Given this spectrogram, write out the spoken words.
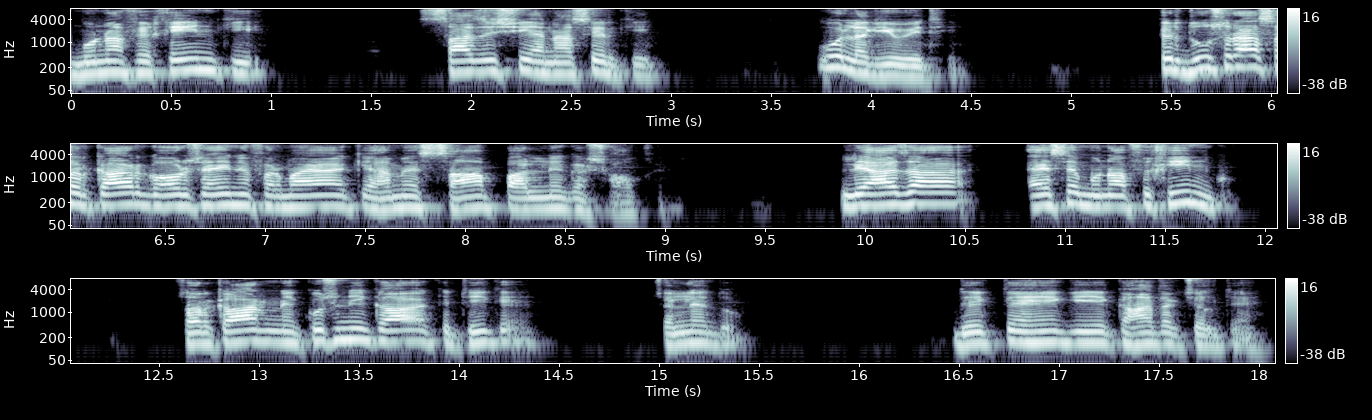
मुनाफिकीन की, साजिशी अनासर की, वो लगी हुई थी। फिर दूसरा सरकार गौरशाही ने फरमाया कि हमें सांप पालने का शौक़ है। लिहाजा ऐसे मुनाफिकीन को सरकार ने कुछ नहीं कहा कि ठीक है, चलने दो। देखते हैं कि ये कहाँ तक चलते हैं।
